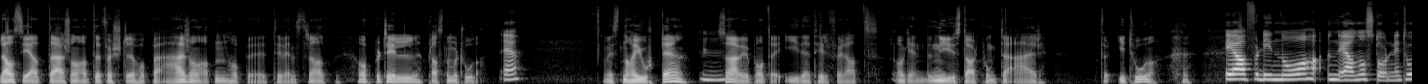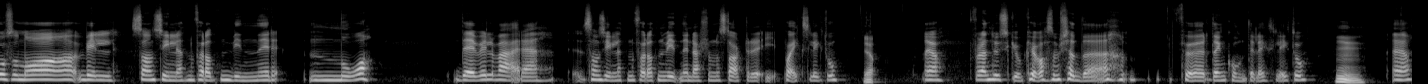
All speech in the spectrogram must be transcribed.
La oss si at det er sånn at det første hoppet er sånn at den hopper til venstre, at den hopper til plass nummer to, da. Ja. Hvis den har gjort det, Mm. så er vi på en måte i det tilfellet at ok, det nye startpunktet er i to, da. Ja, fordi nå, ja, nå står den i to, så nå vil sannsynligheten for at den vinner nå, det vil være sannsynligheten for at den vinner dersom den starter på x lik 2. Ja. Ja, for den husker jo ikke hva som skjedde før den kom til x lik 2. Mm. Ja.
